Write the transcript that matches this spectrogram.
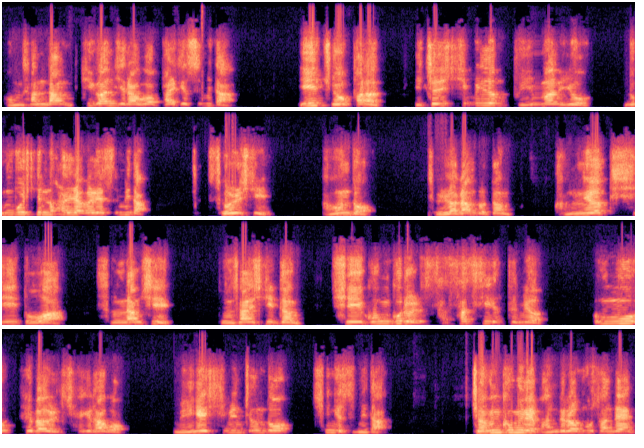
공산당 기관지라고 밝혔습니다. 이 주요파는 2011년 부임한 이후 눈부신 활약을 했습니다. 서울시, 강원도, 전라남도 등 광역시도와 성남시, 군산시 등 시군구를 샅샅이 흩으며 업무 협약을 체결하고 명예시민증도 챙겼습니다. 전 국민의 반대로 무산된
